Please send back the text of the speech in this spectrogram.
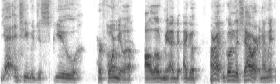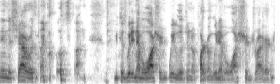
yeah, and she would just spew her oh. formula all over me. I, I go, all right, I'm going to the shower, and I went in the shower with my clothes on because we didn't have a washer. We lived in an apartment. We didn't have a washer and dryer,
